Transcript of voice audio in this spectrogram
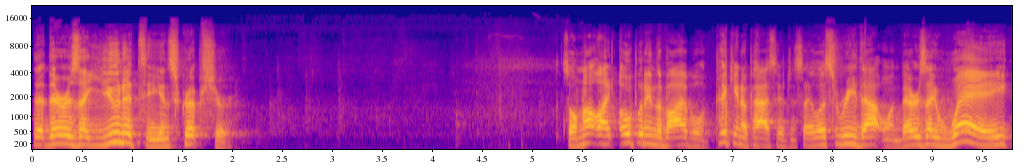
that there is a unity in Scripture. So I'm not like opening the Bible picking a passage and say, let's read that one. There's a way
